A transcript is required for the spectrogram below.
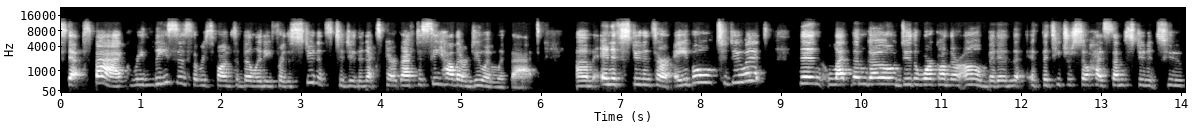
steps back, releases the responsibility for the students to do the next paragraph to see how they're doing with that. Um, and if students are able to do it, then let them go do the work on their own. But the, if the teacher still has some students who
